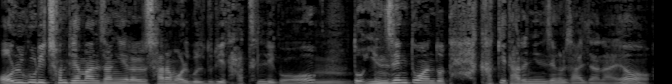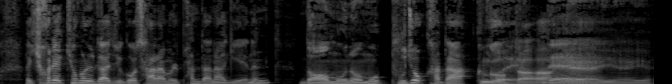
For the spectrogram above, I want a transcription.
얼굴이 천태만상이라 해서 사람 얼굴들이 다 틀리고 음. 또 인생 또한도 다 각기 다른 인생을 살잖아요. 혈액형을 가지고 사람을 판단하기에는 너무 너무 부족하다. 근거가 이거예요. 없다. 네. 예, 예, 예.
